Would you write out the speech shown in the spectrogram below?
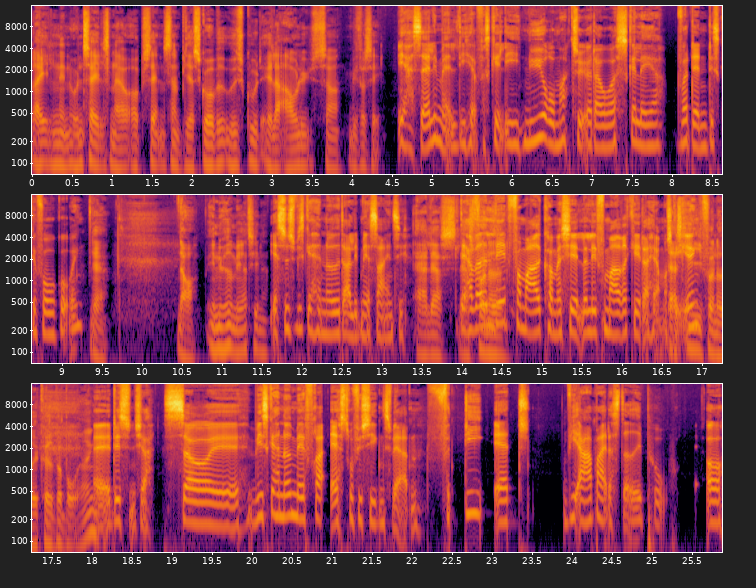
reglen end undtagelsen af opsendelsen bliver skubbet, udskudt eller aflyst, så vi får se. Ja, særligt med alle de her forskellige nye rumaktører, der jo også skal lære, hvordan det skal foregå. Ikke? Ja. Nå, en nyhed mere, Tina. Jeg synes, vi skal have noget, der er lidt mere science i. Ja, lad os, lad Det har været noget, lidt for meget kommercielt og lidt for meget raketter her måske. lad os ikke? lige få noget kød på bordet. Ikke? Øh, det synes jeg. Så øh, vi skal have noget med fra astrofysikkens verden, fordi at vi arbejder stadig på at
